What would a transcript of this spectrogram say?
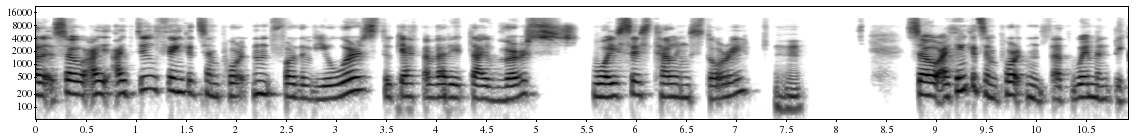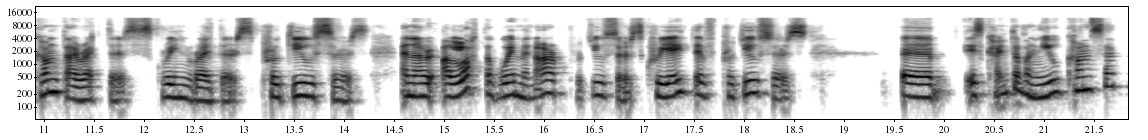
but so I, I do think it's important for the viewers to get a very diverse voices telling story. Mm-hmm. So I think it's important that women become directors, screenwriters, producers, and a, a lot of women are producers, creative producers. Uh, is kind of a new concept.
